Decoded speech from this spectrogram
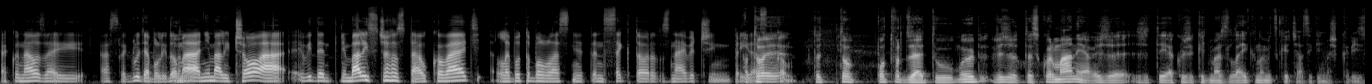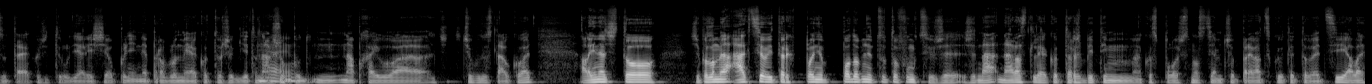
ako naozaj asi tak ľudia boli doma a nemali čo a evidentne mali z čoho stavkovať, lebo to bol vlastne ten sektor s najväčším prírastkom. A to, je, to, to potvrdzuje aj tú, vieš, že to je skôr mánia, vieš, že, že ty akože keď máš zlé ekonomické časy, keď máš krízu, tak akože tí ľudia riešia úplne iné problémy ako to, že kde to našo napchajú a čo, čo budú stavkovať. Ale ináč to, že podľa mňa akciový trh plnil podobne túto funkciu, že, že na, narastli ako tržby tým ako spoločnosťam, čo prevádzkujú tieto veci, ale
